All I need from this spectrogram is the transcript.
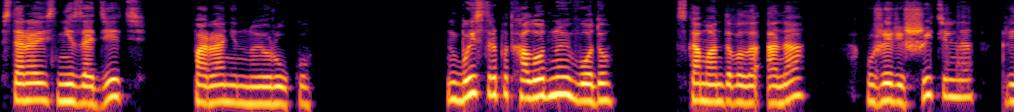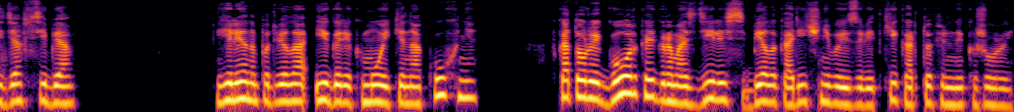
стараясь не задеть пораненную руку. «Быстро под холодную воду», — скомандовала она, уже решительно придя в себя. Елена подвела Игоря к мойке на кухне, в которой горкой громоздились бело-коричневые завитки картофельной кожуры.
